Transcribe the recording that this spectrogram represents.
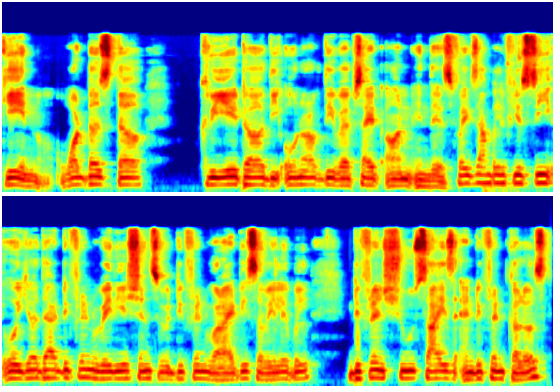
gain? What does the creator, the owner of the website earn in this? For example, if you see over here, there are different variations with different varieties available different shoe size and different colors.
